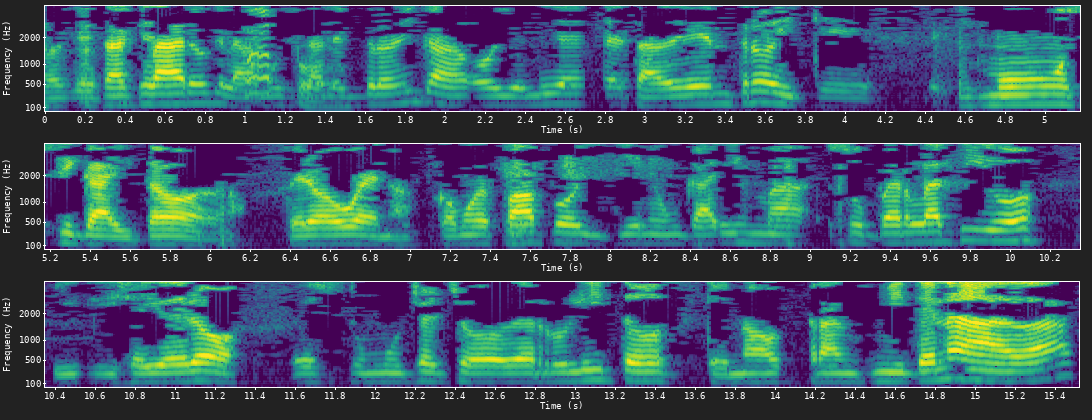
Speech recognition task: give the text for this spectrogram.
Porque está claro que la Papo. música electrónica hoy en día está dentro y que es música y todo. Pero bueno, como es Papo y tiene un carisma superlativo y DJ es un muchacho de rulitos que no transmite nada,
